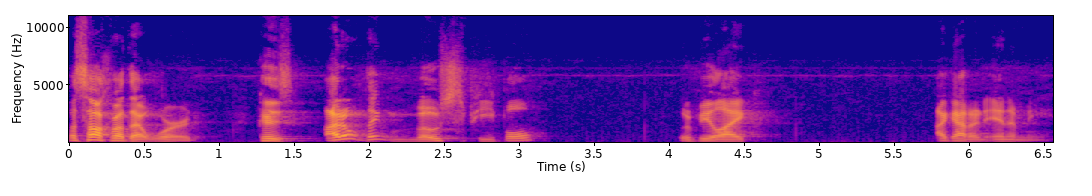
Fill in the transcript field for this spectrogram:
Let's talk about that word. Because I don't think most people would be like, I got an enemy.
